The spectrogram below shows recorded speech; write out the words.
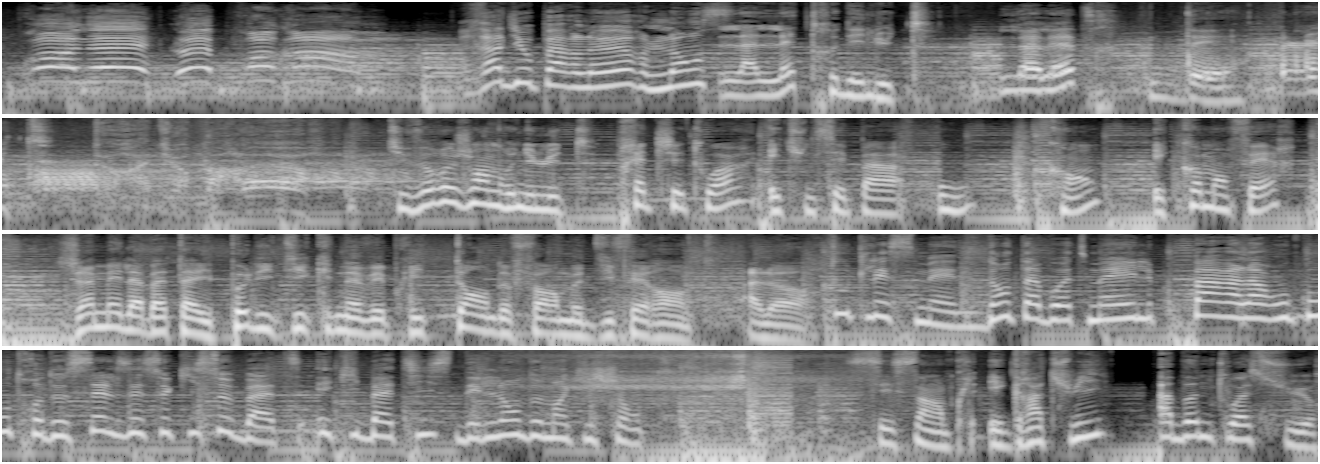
Prenez le programme Radio Parleur lance la lettre des luttes. La lettre des luttes. De Radio Parleur. Tu veux rejoindre une lutte près de chez toi et tu ne sais pas où, quand et comment faire? Jamais la bataille politique n'avait pris tant de formes différentes. Alors, Toutes les semaines, dans ta boîte mail, pars à la rencontre de celles et ceux qui se battent et qui bâtissent des lendemains qui chantent. C'est simple et gratuit. Abonne-toi sur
